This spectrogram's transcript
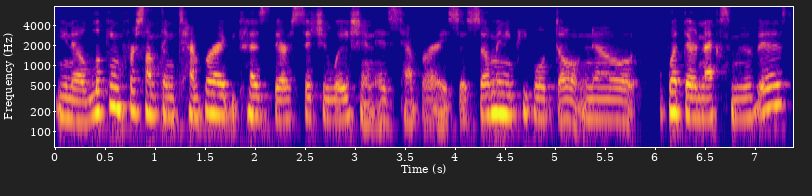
you know, looking for something temporary because their situation is temporary. So, so many people don't know what their next move is.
